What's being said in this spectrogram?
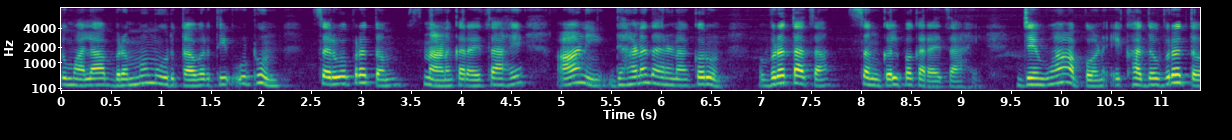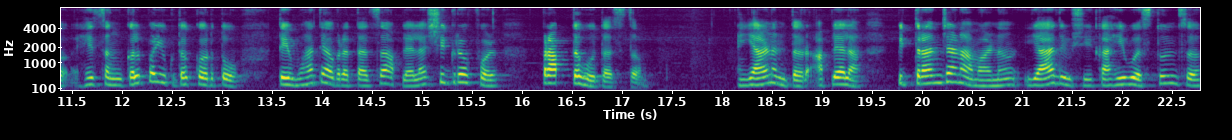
तुम्हाला ब्रह्ममुहूर्तावरती उठून सर्वप्रथम स्नान करायचं आहे आणि ध्यानधारणा करून व्रताचा संकल्प करायचा आहे. जेव्हा आपण एखादं व्रत हे संकल्पयुक्त करतो तेव्हा त्या व्रताचं आपल्याला शीघ्र फळ प्राप्त होत असतं. यानंतर आपल्याला पित्रांच्या नावानं या दिवशी काही वस्तूंचं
